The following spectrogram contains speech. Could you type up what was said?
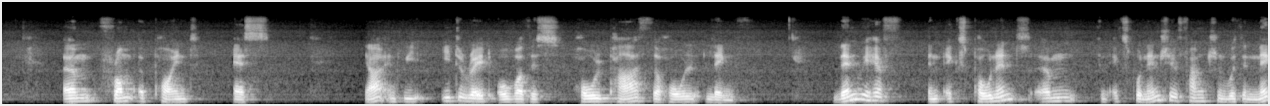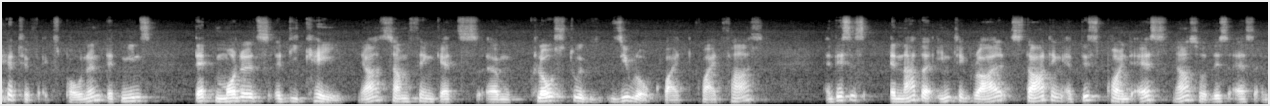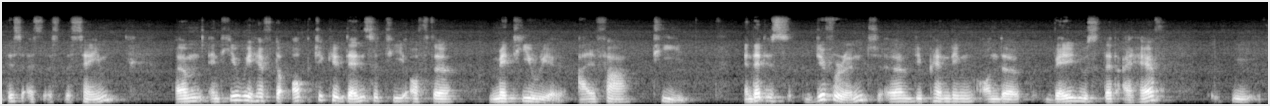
um, from a point S. Yeah, and we iterate over this whole path, the whole length. Then we have an exponent um, an exponential function with a negative exponent, that means that models a decay. Yeah, something gets um, close to zero quite quite fast, and this is another integral starting at this point s. Yeah, so this s and this s is the same, um, and here we have the optical density of the material alpha t, and that is different uh, depending on the values that I have.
